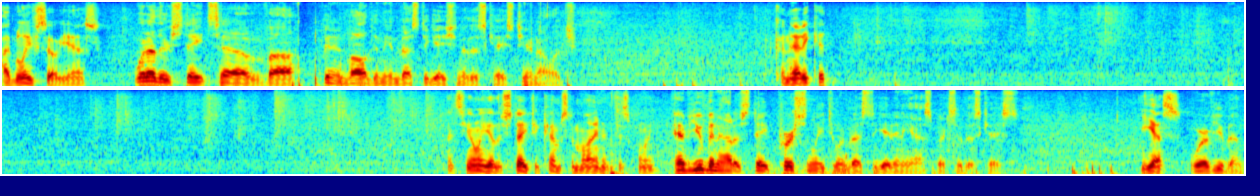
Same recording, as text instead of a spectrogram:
I believe so, yes. What other states have uh, been involved in the investigation of this case, to your knowledge? Connecticut, that's the only other state that comes to mind at this point. Have you been out of state personally to investigate any aspects of this case? Yes, Where have you been?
